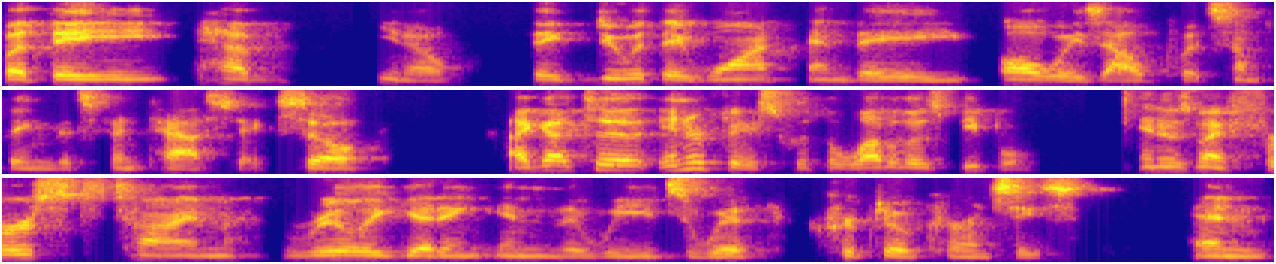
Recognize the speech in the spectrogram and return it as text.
but they have, you know, they do what they want and they always output something that's fantastic. So I got to interface with a lot of those people. And it was my first time really getting in the weeds with cryptocurrencies and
